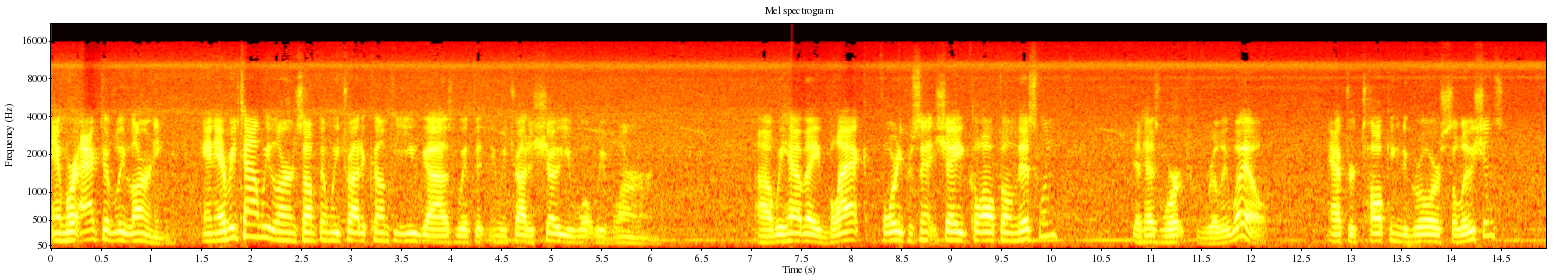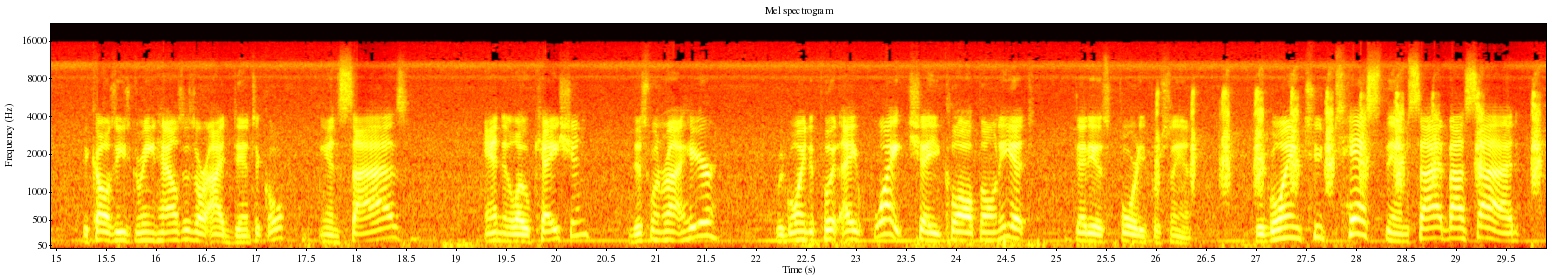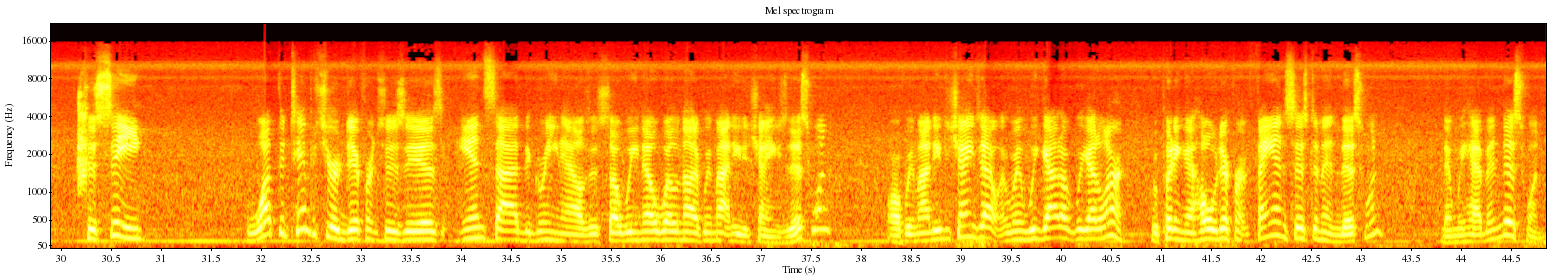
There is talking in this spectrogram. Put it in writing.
and we're actively learning. And every time we learn something, we try to come to you guys with it and we try to show you what we've learned. Uh, we have a black 40% shade cloth on this one that has worked really well. After talking to Grower Solutions, because these greenhouses are identical in size and in location, this one right here, we're going to put a white shade cloth on it that is 40%. We're going to test them side by side to see what the temperature differences is inside the greenhouses so we know whether or not if we might need to change this one or if we might need to change that one. When we gotta we gotta learn. We're putting a whole different fan system in this one than we have in this one.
